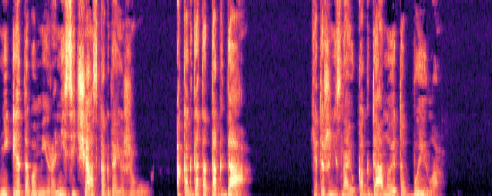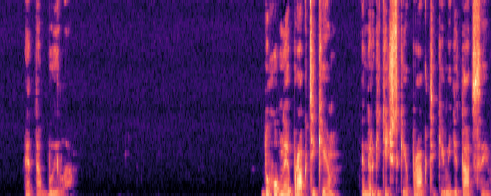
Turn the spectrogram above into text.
не этого мира, не сейчас, когда я живу, а когда-то тогда. Я даже не знаю, когда, но это было. Это было. Духовные практики, энергетические практики, медитации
